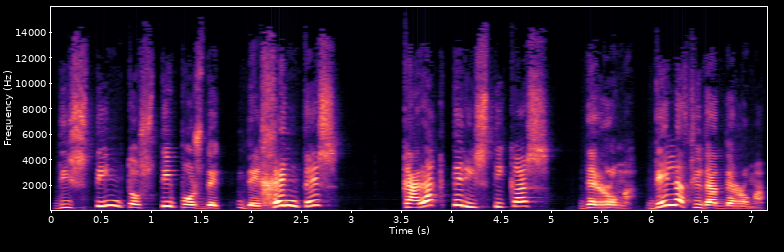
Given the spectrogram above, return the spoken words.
distintos tipos de, gentes características de Roma, de la ciudad de Roma.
